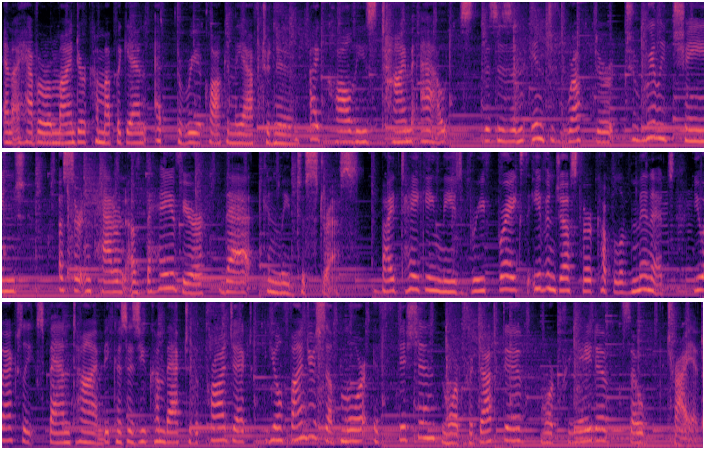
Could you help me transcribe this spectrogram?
and I have a reminder come up again at 3 o'clock in the afternoon. I call these timeouts. This is an interrupter to really change a certain pattern of behavior that can lead to stress by taking these brief breaks, even just for a couple of minutes, you actually expand time because as you come back to the project, you'll find yourself more efficient, more productive, more creative. So try it.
